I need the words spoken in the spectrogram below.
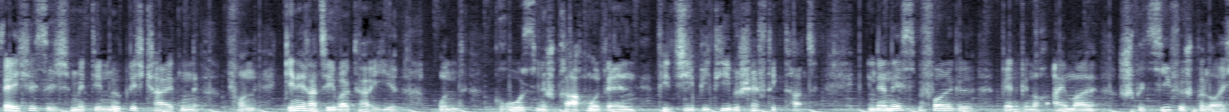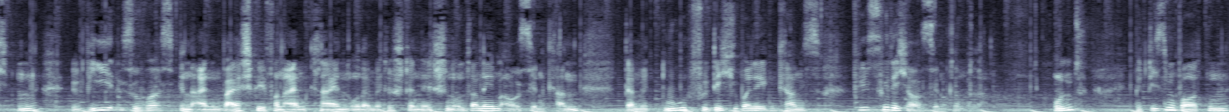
welche sich mit den Möglichkeiten von generativer KI und großen Sprachmodellen wie GPT beschäftigt hat. In der nächsten Folge werden wir noch einmal spezifisch beleuchten, wie sowas in einem Beispiel von einem kleinen oder mittelständischen Unternehmen aussehen kann, damit du für dich überlegen kannst, wie es für dich aussehen könnte. Und mit diesen Worten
